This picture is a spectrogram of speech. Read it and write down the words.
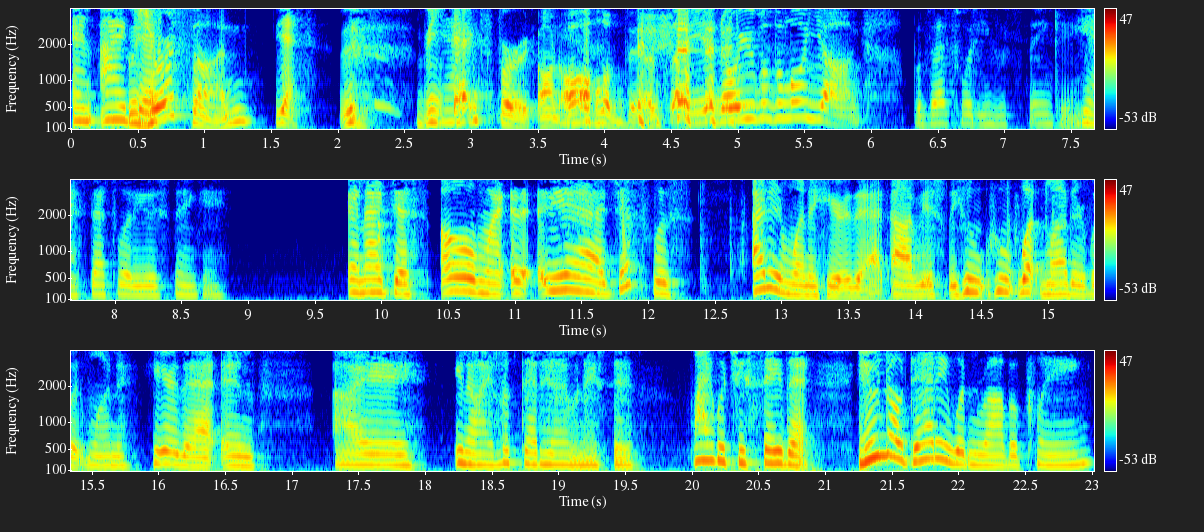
And I Who's just, your son, yes, the expert on all of this. I mean, know he was a little young, but that's what he was thinking. yes, that's what he was thinking. And I just, oh my, uh, yeah, just was, I didn't want to hear that, obviously. Who, who, what mother would want to hear that? And I, you know, I looked at him and I said, why would you say that? You know, daddy wouldn't rob a plane.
